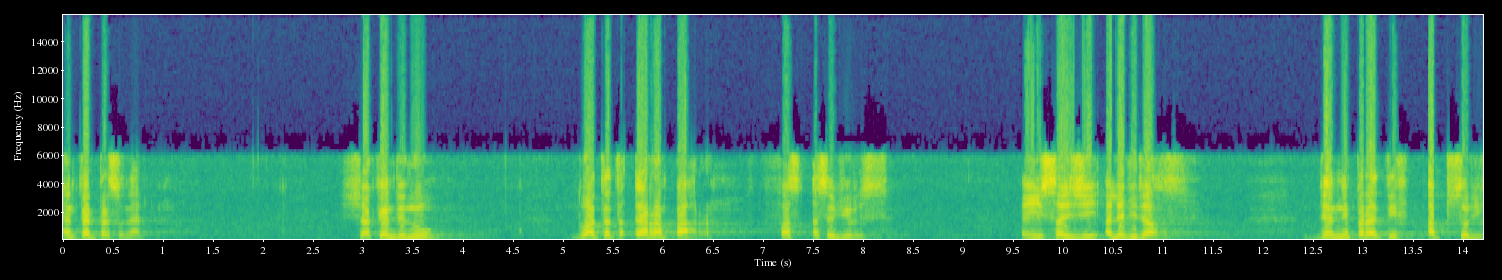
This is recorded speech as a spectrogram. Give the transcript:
interpersonnels. Chacun de nous doit être un rempart face à ce virus. Et il s'agit à l'évidence d'un impératif absolu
